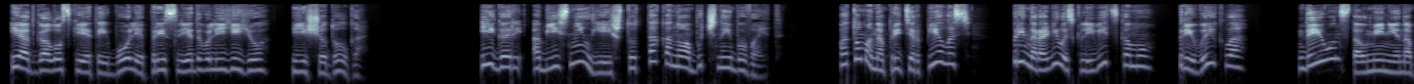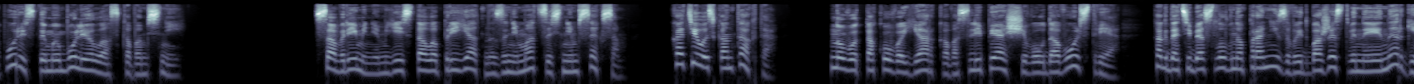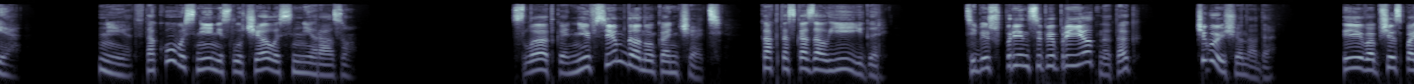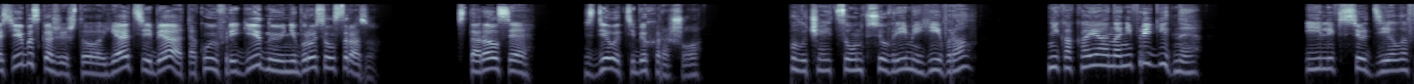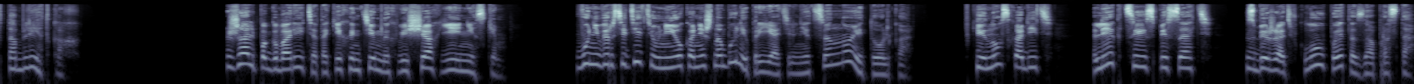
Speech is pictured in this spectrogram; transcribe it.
и отголоски этой боли преследовали ее еще долго. Игорь объяснил ей, что так оно обычно и бывает. Потом она претерпелась, приноровилась к Левицкому, привыкла, да и он стал менее напористым и более ласковым с ней. Со временем ей стало приятно заниматься с ним сексом. Хотелось контакта. Но вот такого яркого, слепящего удовольствия, когда тебя словно пронизывает божественная энергия, нет, такого с ней не случалось ни разу. «Сладко, не всем дано кончать», — как-то сказал ей Игорь. «Тебе ж в принципе приятно, так? Чего еще надо? Ты вообще спасибо скажи, что я тебя, такую фригидную, не бросил сразу. Старался сделать тебе хорошо». Получается, он все время ей врал? Никакая она не фригидная. Или все дело в таблетках? Жаль поговорить о таких интимных вещах ей не с кем. В университете у нее, конечно, были приятельницы, но и только. В кино сходить, лекции списать, сбежать в клуб — это запросто.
